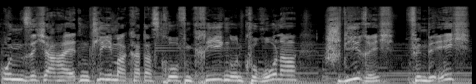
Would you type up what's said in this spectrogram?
Unsicherheiten, Klimakatastrophen, Kriegen und Corona, schwierig, finde ich.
